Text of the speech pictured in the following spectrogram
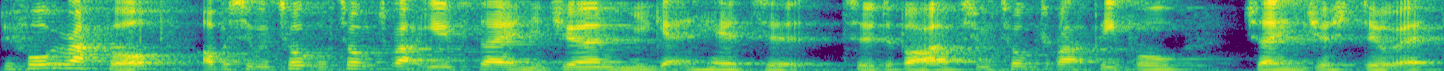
Before we wrap up, obviously we've talked we've talked about you today and your journey and you getting here to, to Dubai. Obviously we talked about people saying just do it.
